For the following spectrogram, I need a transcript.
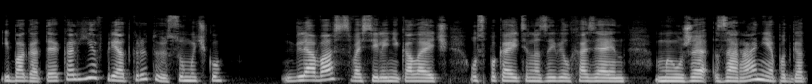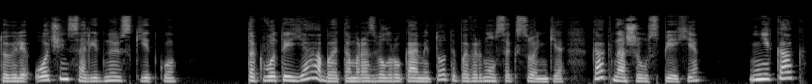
и богатое колье в приоткрытую сумочку. «Для вас, Василий Николаевич», — успокоительно заявил хозяин, — «мы уже заранее подготовили очень солидную скидку». «Так вот и я об этом», — развел руками тот и повернулся к Соньке. «Как наши успехи?» «Никак»,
